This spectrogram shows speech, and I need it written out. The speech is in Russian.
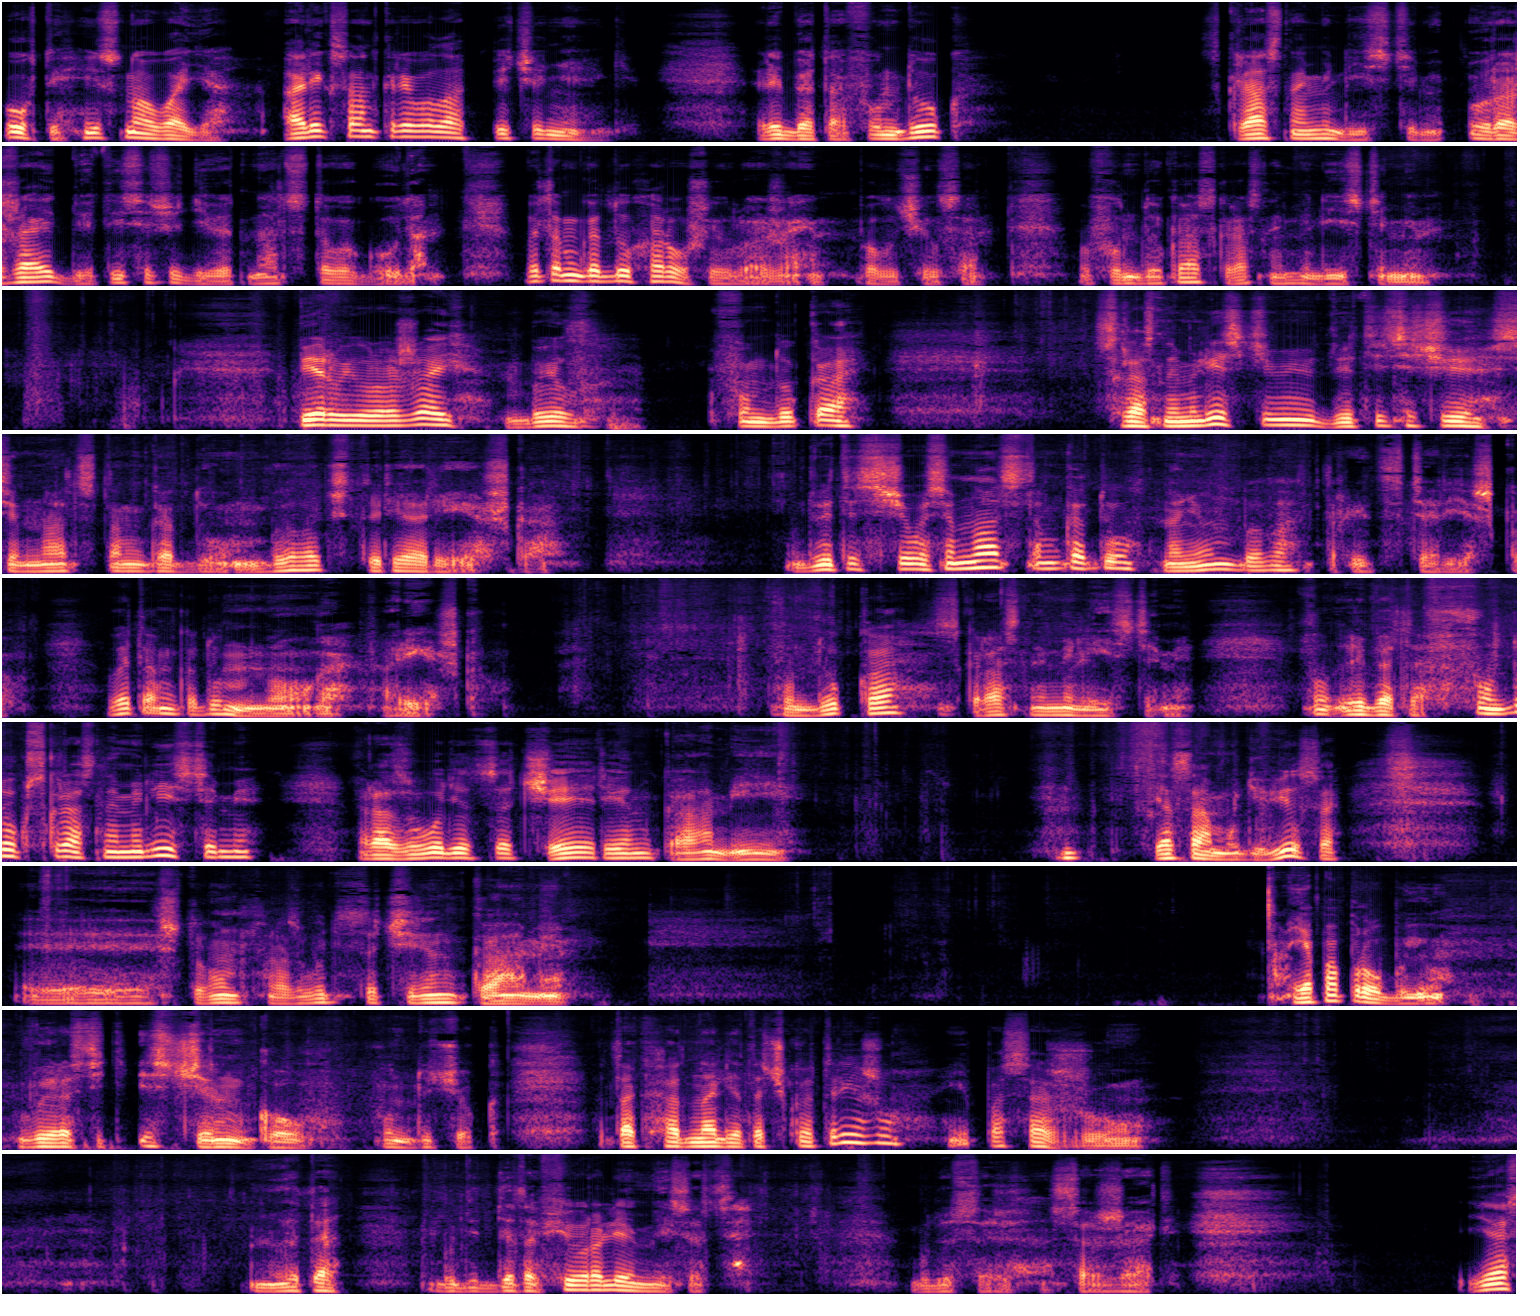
Ух ты, и снова я. Александр Кривола, печенеги. Ребята, фундук с красными листьями. Урожай 2019 года. В этом году хороший урожай получился у фундука с красными листьями. Первый урожай был фундука с красными листьями в 2017 году. Было 4 орешка. В 2018 году на нем было 30 орешков. В этом году много орешков. Фундука с красными листьями. Фу, ребята, фундук с красными листьями разводится черенками. Я сам удивился, э, что он разводится черенками. Я попробую вырастить из черенков фундучок. Так, однолеточку отрежу и посажу. Ну, это будет где-то в феврале месяце. Буду сажать. Я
